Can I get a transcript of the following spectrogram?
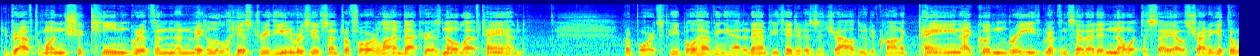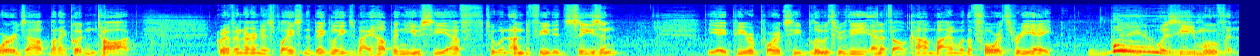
to draft one Shaquem Griffin and made a little history. The University of Central Florida linebacker has no left hand. Reports people having had it amputated as a child due to chronic pain. I couldn't breathe, Griffin said. I didn't know what to say. I was trying to get the words out, but I couldn't talk. Griffin earned his place in the big leagues by helping UCF to an undefeated season. The AP reports he blew through the NFL combine with a 4.38. Woo, was he moving?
